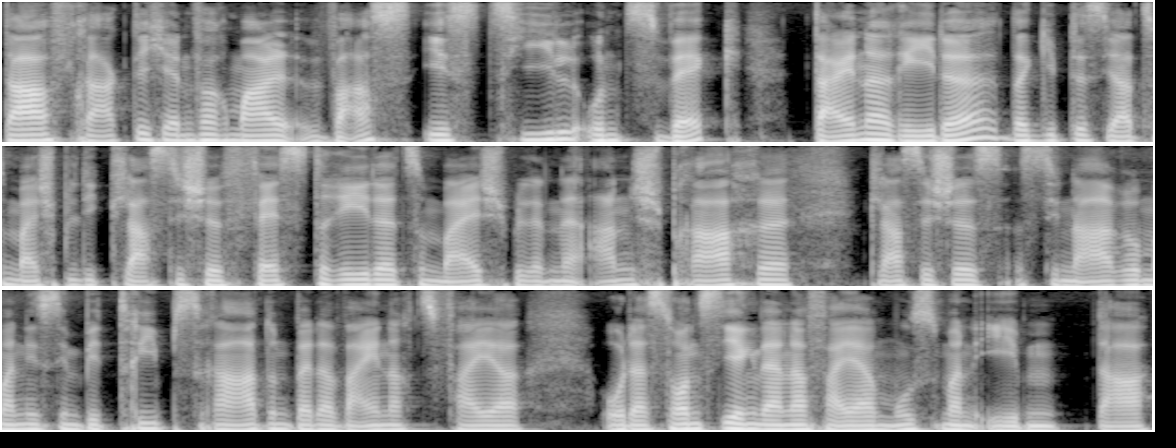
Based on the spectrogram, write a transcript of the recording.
da frag dich einfach mal, was ist Ziel und Zweck deiner Rede. Da gibt es ja zum Beispiel die klassische Festrede, zum Beispiel eine Ansprache, klassisches Szenario, man ist im Betriebsrat und bei der Weihnachtsfeier oder sonst irgendeiner Feier muss man eben da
